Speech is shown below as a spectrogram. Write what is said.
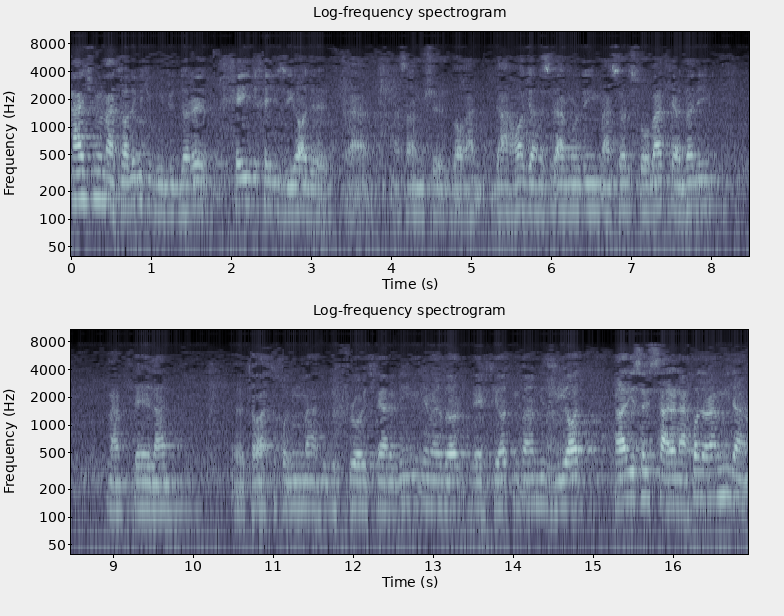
حجم مطالبی که وجود داره خیلی خیلی زیاده و مثلا میشه واقعا ده ها جلسه در مورد این مسائل صحبت کرد ولی من فعلا تا وقتی خودمون محدود فروید کردیم یه مقدار احتیاط می‌کنم زیاد فقط یه سری سرنخا دارم میدم.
